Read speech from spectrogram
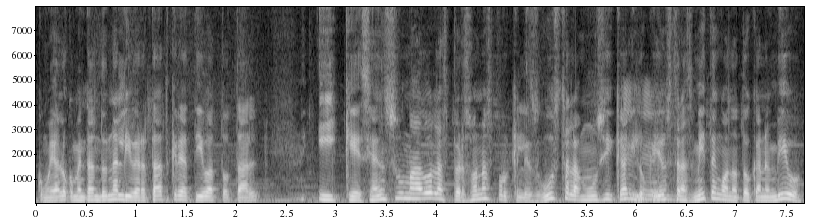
como ya lo comentan, de una libertad creativa total y que se han sumado las personas porque les gusta la música y lo que ellos transmiten cuando tocan en vivo.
